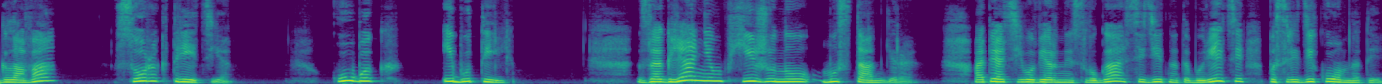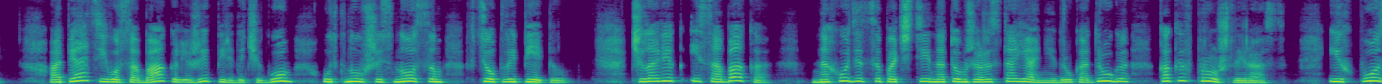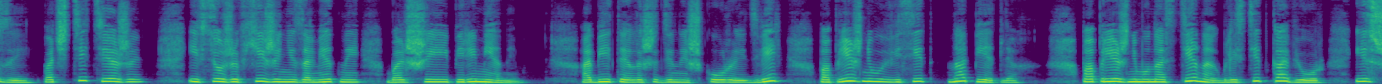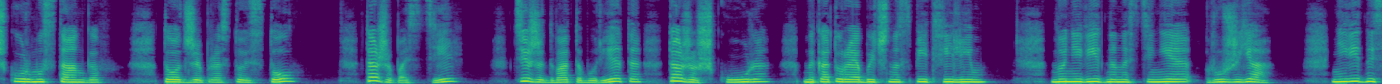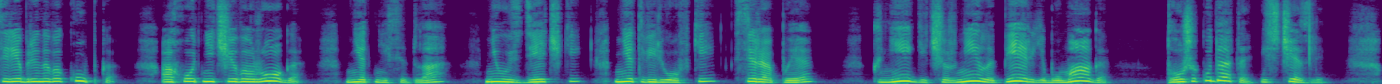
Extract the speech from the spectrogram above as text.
Глава 43. Кубок и бутыль. Заглянем в хижину Мустангера. Опять его верный слуга сидит на табурете посреди комнаты. Опять его собака лежит перед очагом, уткнувшись носом в теплый пепел. Человек и собака находятся почти на том же расстоянии друг от друга, как и в прошлый раз. Их позы почти те же, и все же в хижине заметны большие перемены. Обитая лошадиной шкурой дверь по-прежнему висит на петлях. По-прежнему на стенах блестит ковер из шкур мустангов. Тот же простой стол, та же постель, те же два табурета, та же шкура, на которой обычно спит Филим. Но не видно на стене ружья, не видно серебряного кубка, охотничьего рога, нет ни седла, ни уздечки, нет веревки, серапе. Книги, чернила, перья, бумага тоже куда-то исчезли.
